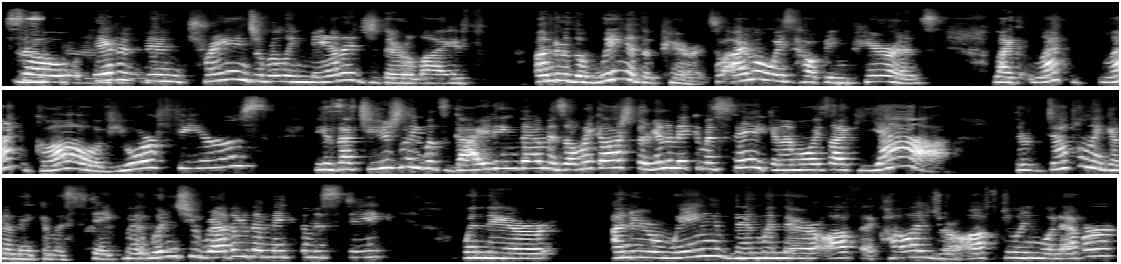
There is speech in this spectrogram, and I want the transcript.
So Mhm. they haven't been trained to really manage their life under the wing of the parent. So i'm always helping parents like let let go of your fears because that's usually what's guiding them is oh my gosh they're going to make a mistake. And i'm always like yeah they're definitely going to make a mistake. But wouldn't you rather them make the mistake when they're under your wing than when they're off at college or off doing whatever.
